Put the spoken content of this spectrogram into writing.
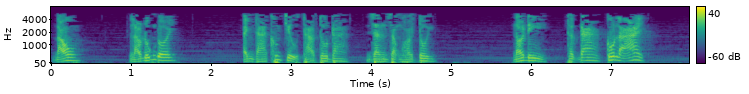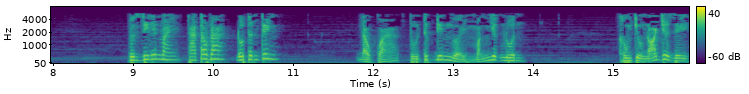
Đau? Lão đúng rồi. Anh ta không chịu thả tôi ra, dằn giọng hỏi tôi. Nói đi, thật ra cô là ai? Việc gì đến mày, thả tao ra, đồ thần kinh. Đau quá, tôi tức điên người mắng nhức luôn. Không chịu nói chứ gì.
